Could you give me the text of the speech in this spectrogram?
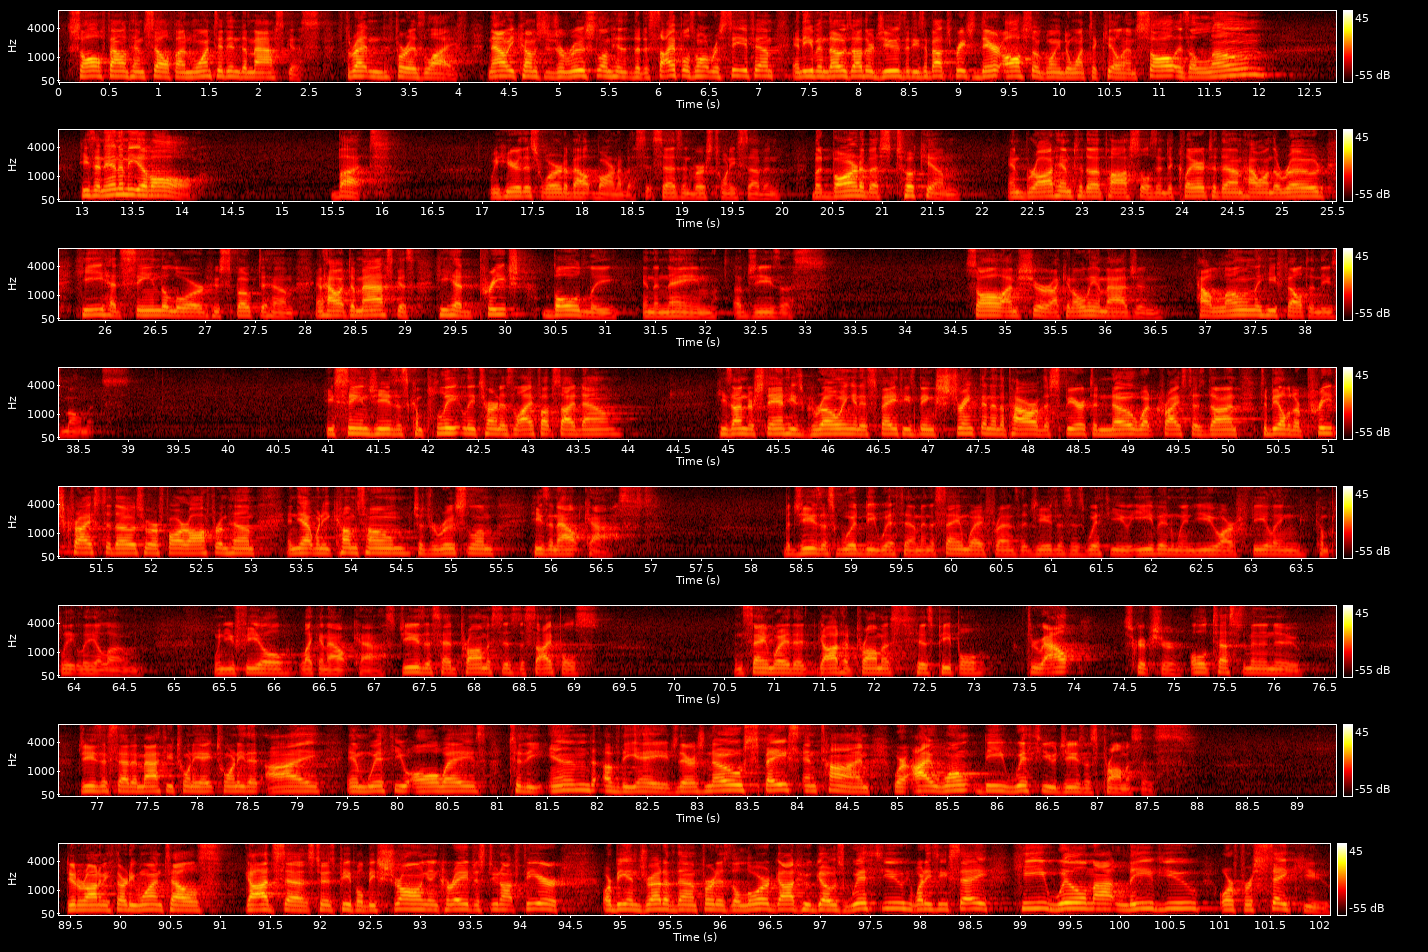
Saul found himself unwanted in Damascus, threatened for his life. Now he comes to Jerusalem. His, the disciples won't receive him. And even those other Jews that he's about to preach, they're also going to want to kill him. Saul is alone. He's an enemy of all. But we hear this word about Barnabas. It says in verse 27 But Barnabas took him and brought him to the apostles and declared to them how on the road he had seen the Lord who spoke to him, and how at Damascus he had preached boldly in the name of Jesus. Saul, I'm sure, I can only imagine how lonely he felt in these moments. He's seen Jesus completely turn his life upside down. He's understand he's growing in his faith. He's being strengthened in the power of the Spirit to know what Christ has done, to be able to preach Christ to those who are far off from him. And yet when he comes home to Jerusalem, he's an outcast. But Jesus would be with him in the same way, friends, that Jesus is with you even when you are feeling completely alone, when you feel like an outcast. Jesus had promised his disciples in the same way that God had promised his people throughout Scripture, Old Testament and New. Jesus said in Matthew 28 20 that I am with you always to the end of the age. There's no space and time where I won't be with you, Jesus promises. Deuteronomy 31 tells, God says to his people, Be strong and courageous, do not fear or be in dread of them, for it is the Lord God who goes with you. What does he say? He will not leave you or forsake you.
